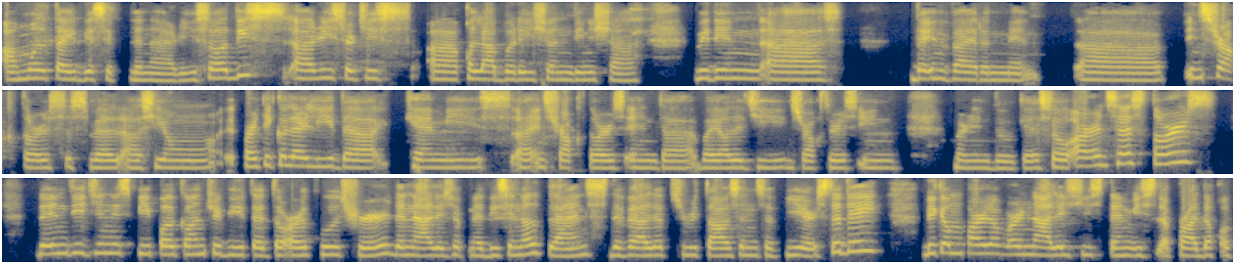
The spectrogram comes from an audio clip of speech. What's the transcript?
uh, multidisciplinary. So, this uh, research is uh, collaboration din siya within uh, the environment. Uh, instructors as well as yung particularly the chemis uh, instructors and the biology instructors in Marinduque. So our ancestors the indigenous people contributed to our culture, the knowledge of medicinal plants developed through thousands of years. Today, become part of our knowledge system is the product of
